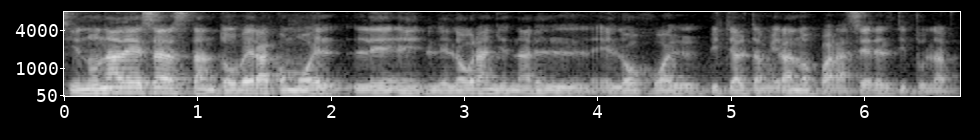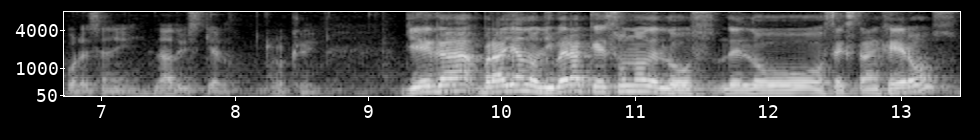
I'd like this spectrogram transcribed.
si en una de esas, tanto Vera como él le, logran llenar el, ojo al Piti Altamirano para ser el titular por ese lado izquierdo. Okay. Llega Brian Olivera, que es uno de los, de los extranjeros.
